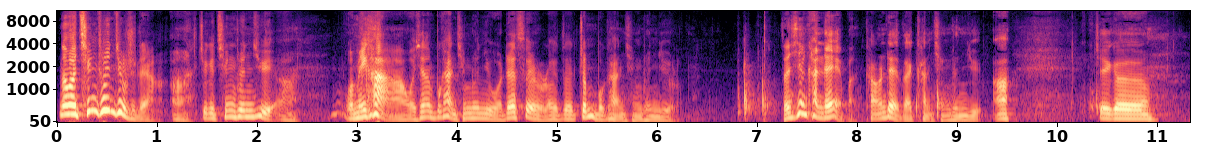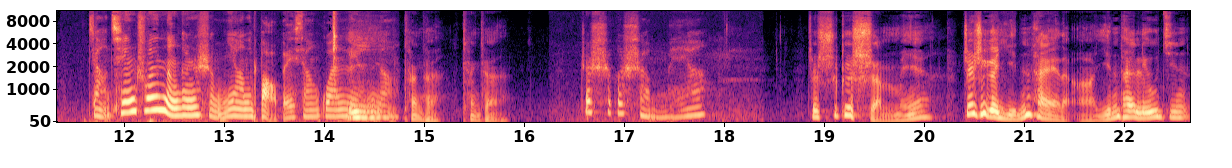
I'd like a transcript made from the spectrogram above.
那么青春就是这样啊，这个青春剧啊。我没看啊，我现在不看青春剧，我这岁数了，都真不看青春剧了。咱先看这个吧，看完这再看青春剧啊。这个讲青春能跟什么样的宝贝相关联呢？看看看看，这是个什么呀？这是个什么呀？这是个银胎的啊，银胎鎏金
